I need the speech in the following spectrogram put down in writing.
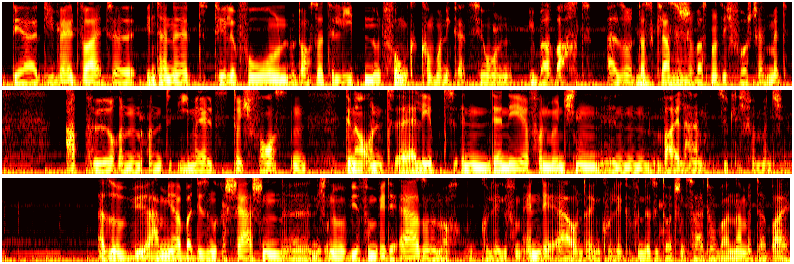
der die weltweite Internet, Telefon und auch Satelliten- und Funkkommunikation überwacht. Also das mhm. Klassische, was man sich vorstellt mit Abhören und E-Mails durchforsten. Genau, und er lebt in der Nähe von München in Weilheim, südlich von München. Also wir haben ja bei diesen Recherchen äh, nicht nur wir vom WDR, sondern auch ein Kollege vom NDR und ein Kollege von der Süddeutschen Zeitung waren da mit dabei.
